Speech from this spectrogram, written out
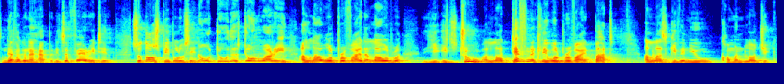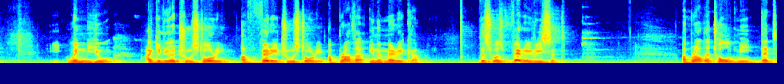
It's never going to happen. It's a fairy tale. So those people who say, no, do this, don't worry. Allah will provide, Allah will provide. It's true. Allah definitely will provide. But Allah's given you common logic. When you, I give you a true story, a very true story. A brother in America, this was very recent. A brother told me that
